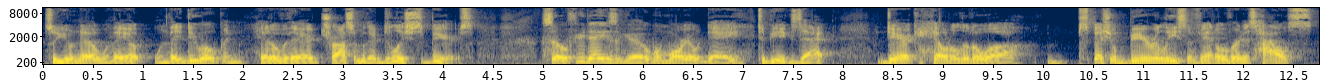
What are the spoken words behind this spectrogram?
so you'll know when they when they do open, head over there, try some of their delicious beers. So a few days ago, Memorial Day to be exact, Derek held a little uh, special beer release event over at his house.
